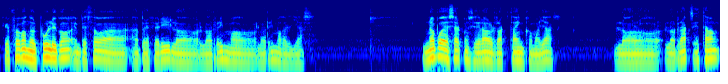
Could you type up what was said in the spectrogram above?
que fue cuando el público empezó a, preferir los, ritmos, los ritmos del jazz. No puede ser considerado el ragtime como jazz. Los, los rags estaban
